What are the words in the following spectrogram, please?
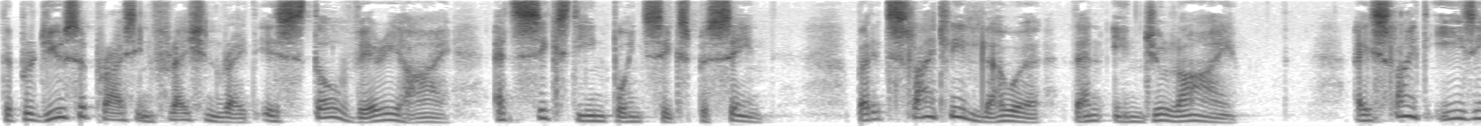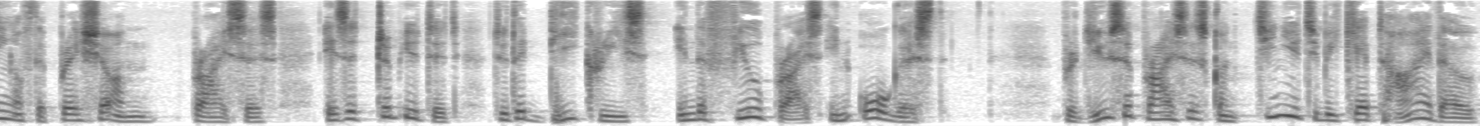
The producer price inflation rate is still very high at 16.6%, but it's slightly lower than in July. A slight easing of the pressure on prices is attributed to the decrease in the fuel price in August. Producer prices continue to be kept high, though,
